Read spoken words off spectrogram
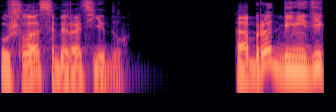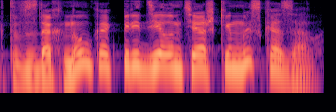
Ушла собирать еду. А брат Бенедикт вздохнул, как перед делом тяжким, и сказал.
